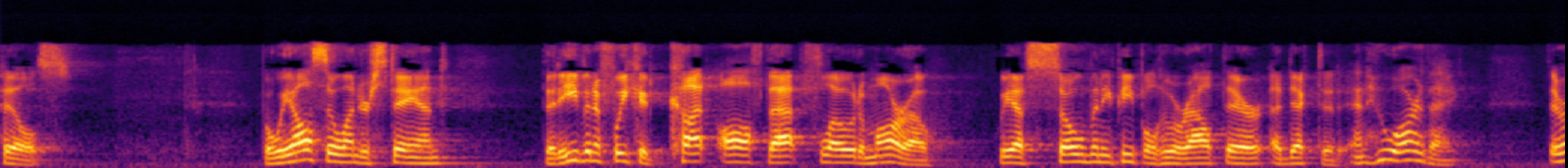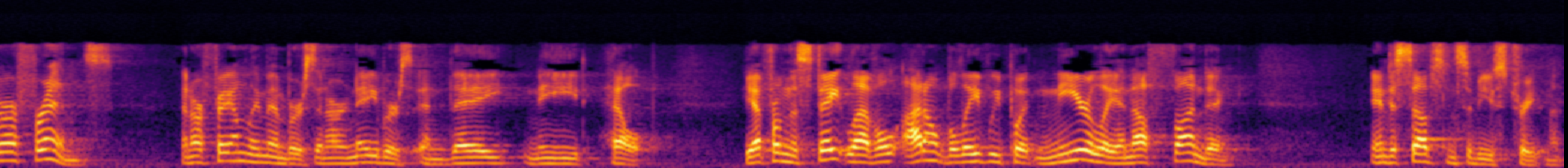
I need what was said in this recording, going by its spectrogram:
pills. But we also understand that even if we could cut off that flow tomorrow, we have so many people who are out there addicted. And who are they? They're our friends and our family members and our neighbors, and they need help. Yet, from the state level, I don't believe we put nearly enough funding into substance abuse treatment.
